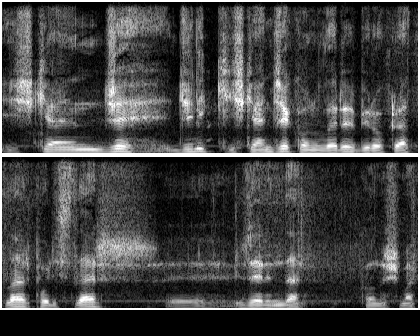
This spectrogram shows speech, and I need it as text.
işkencecilik, işkence konuları, bürokratlar, polisler e, üzerinden konuşmak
